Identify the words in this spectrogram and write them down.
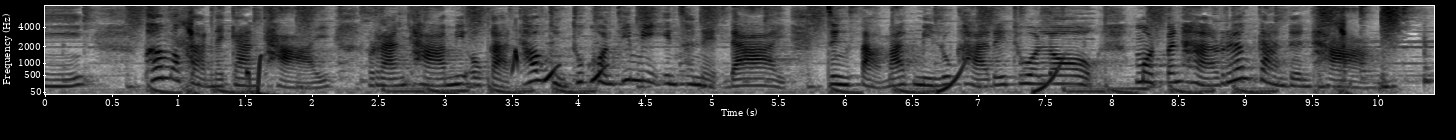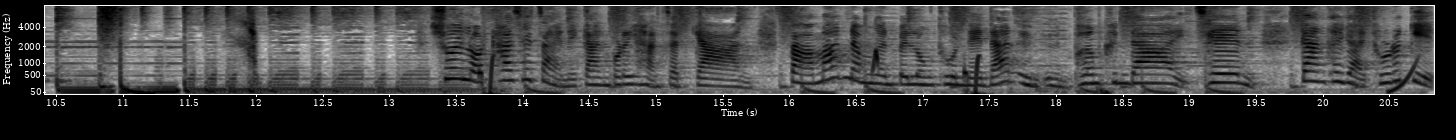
นี้ เพิ่มโอกาสในการขาย ร้านค้ามีโอกาสเข้าถึงทุกคนที่มีอินเทอร์เน็ตได้ จึงสามารถมีลูกค้าได้ทั่วโลก หมดปัญหาเรื่องการเดินทางช่วยลดค่าใช้จ่ายในการบริหารจัดการ สามารถนำเงินไปลงทุนในด้านอื่น ๆ เพิ่มขึ้นได้ เช่น การขยายธุรกิจ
